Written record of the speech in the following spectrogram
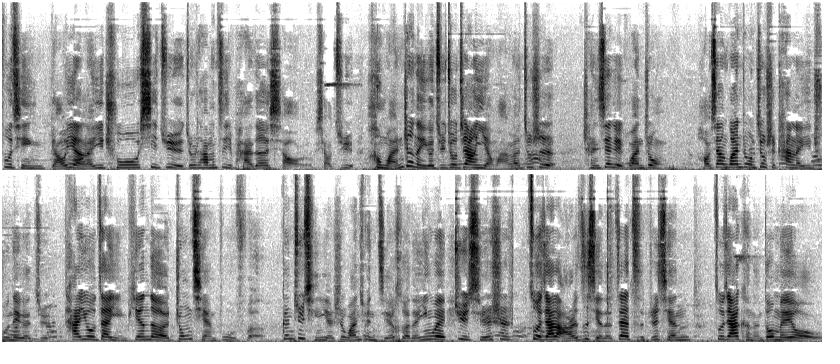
父亲表演了一出戏剧，就是他们自己排的小小剧，很完整的一个剧，就这样演完了，就是呈现给观众，好像观众就是看了一出那个剧。他又在影片的中前部分跟剧情也是完全结合的，因为剧其实是作家的儿子写的，在此之前作家可能都没有。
